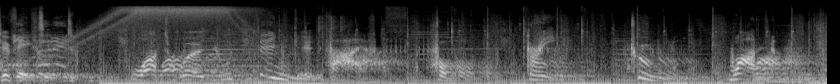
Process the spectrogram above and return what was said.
activated. What were you thinking? Five, four, three, two, one.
